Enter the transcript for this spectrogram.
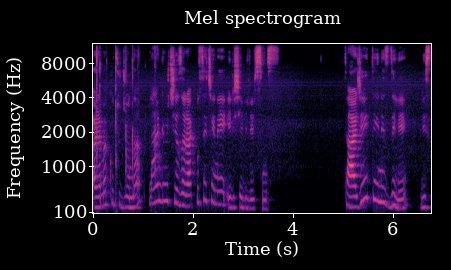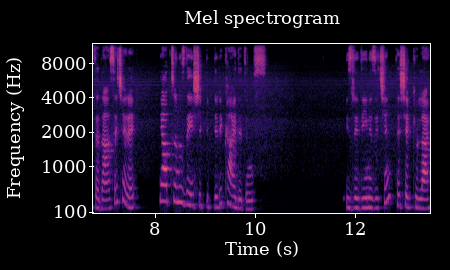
arama kutucuğuna Language yazarak bu seçeneğe erişebilirsiniz. Tercih ettiğiniz dili listeden seçerek yaptığınız değişiklikleri kaydediniz. İzlediğiniz için teşekkürler.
